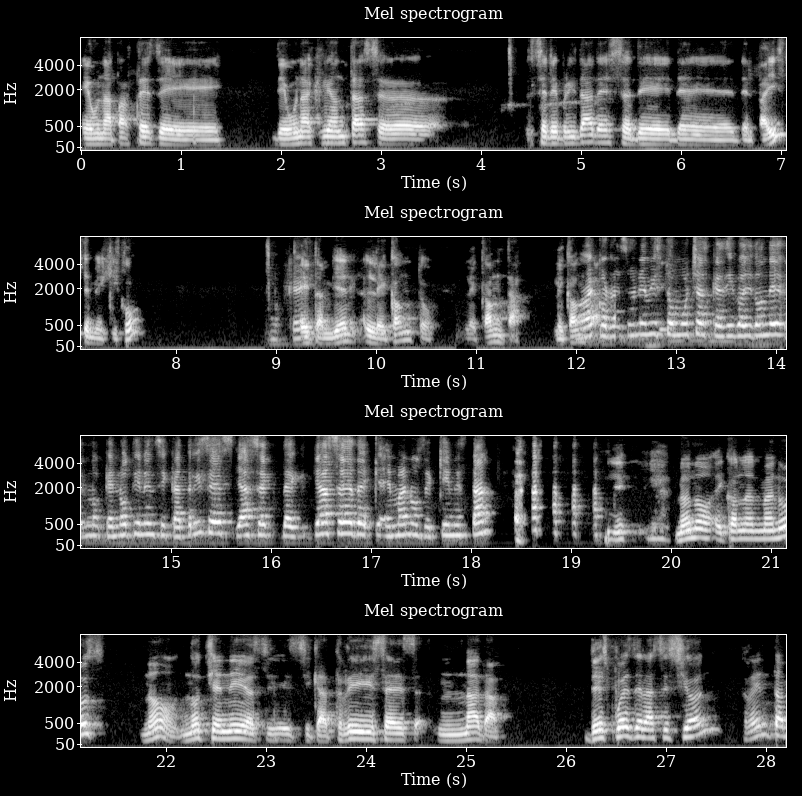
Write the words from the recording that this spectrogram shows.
y una parte de, de una clientas uh, celebridades de, de, del país, de México. Okay. Y también le canto, le canta. Le canta. con razón he visto muchas que digo, ¿y dónde no, que no tienen cicatrices? Ya sé de, ya sé de en manos de quién están. No, no, y con las manos no, no tiene cicatrices, nada. Después de la sesión, 30,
